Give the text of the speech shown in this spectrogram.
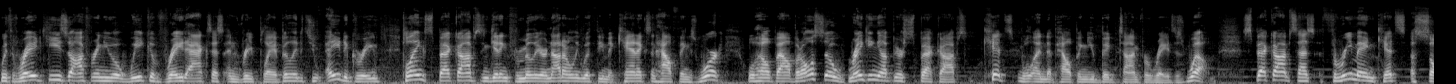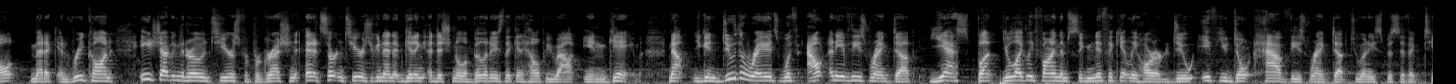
with raid keys offering you a week of raid access and replayability to any degree, playing Spec Ops and getting familiar not only with the mechanics and how things work will help out, but also ranking up your Spec Ops kits will end up helping you big time for raids as well. Spec Ops has three main kits, Assault, Medic, and Recon, each having their own tiers for progression, and at certain tiers you can end up getting additional abilities that can help you out in-game. Now, you can do the raids without any of these ranked up, yes, but you'll likely find them significantly harder to do if you don't have these ranked up to any specific tier.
